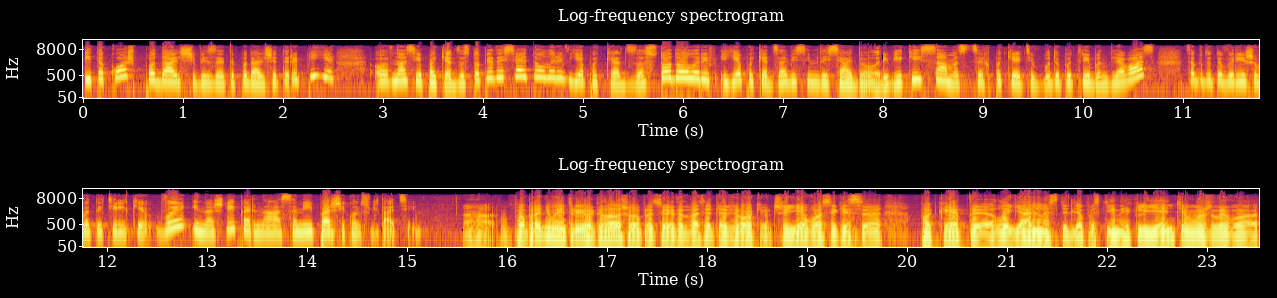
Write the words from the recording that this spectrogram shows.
І також подальші візити, подальші терапії. е, В нас є пакет за 150 доларів, є пакет за 100 доларів і є пакет за 80 доларів. Який саме з цих пакетів буде потрібен для вас, це будете вирішувати тільки ви і наш лікар на самій першій консультації. Ага, в попередньому інтерв'ю ви казали, що ви працюєте 25 років. Чи є у вас якісь е, пакети лояльності для постійних клієнтів? Можливо,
